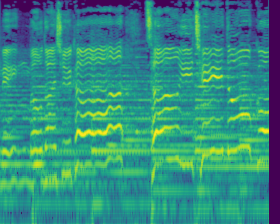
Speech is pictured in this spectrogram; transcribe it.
命某段时刻曾一起度过。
